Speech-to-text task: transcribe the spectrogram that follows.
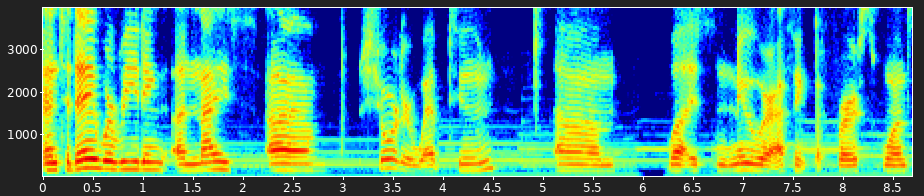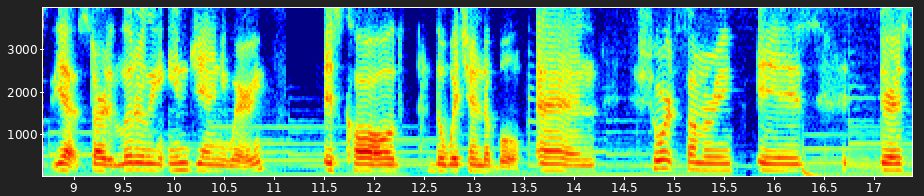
And today we're reading a nice, um, shorter webtoon. Um, well, it's newer. I think the first ones, yeah, it started literally in January. It's called The Witch and the Bull. And short summary is there's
